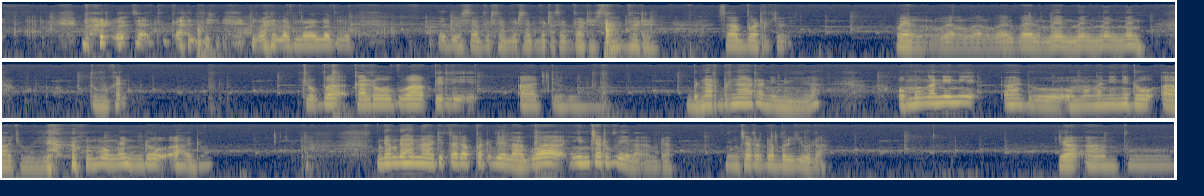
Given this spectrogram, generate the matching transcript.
baru satu kali malam-malam aduh sabar sabar sabar sabar sabar. Sabar cuy. Well well well well well men men men men. Tuh bukan. Coba kalau gua pilih aduh benar-benaran ini ya. Omongan ini aduh omongan ini doa cuy. Omongan doa dong mudah-mudahan lah kita dapat lah gua incar lah udah Incar W lah. Ya ampun.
